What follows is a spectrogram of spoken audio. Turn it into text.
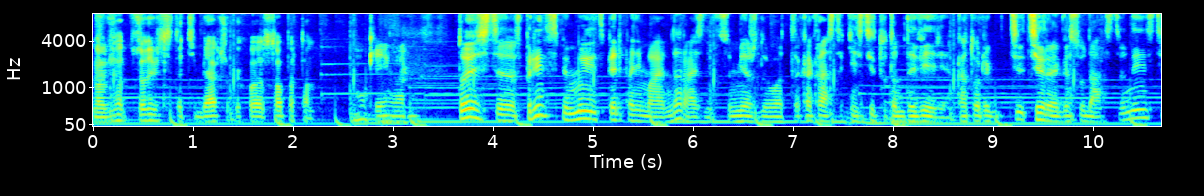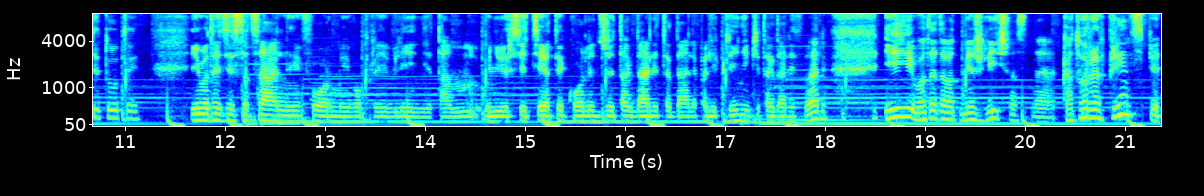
Но все зависит от тебя, все приходит с опытом. Окей, ладно. То есть, э, в принципе, мы теперь понимаем, да, разницу между вот как раз-таки институтом доверия, который ти- тире государственные институты, и вот эти социальные формы его проявления, там университеты, колледжи и так далее, и так далее, поликлиники и так далее, и так далее. И вот это вот межличностное, которое, в принципе,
